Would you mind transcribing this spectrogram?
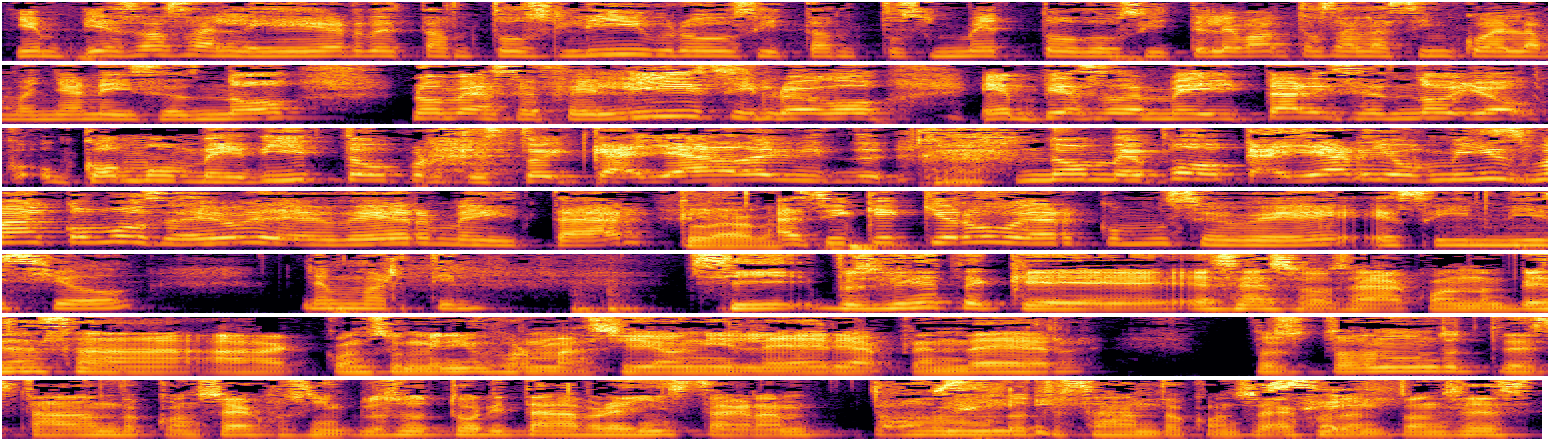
y empiezas a leer de tantos libros y tantos métodos y te levantas a las 5 de la mañana y dices, no, no me hace feliz y luego empiezas a meditar y dices, no, yo cómo medito porque estoy callado y no me puedo callar yo misma, cómo se debe de ver meditar. Así que quiero ver cómo se ve ese inicio de Martín. Sí, pues fíjate que es eso, o sea, cuando empiezas a, a consumir información y leer y aprender, pues todo el mundo te está dando consejos. Incluso tú ahorita abre Instagram, todo el mundo te está dando consejos. Entonces,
